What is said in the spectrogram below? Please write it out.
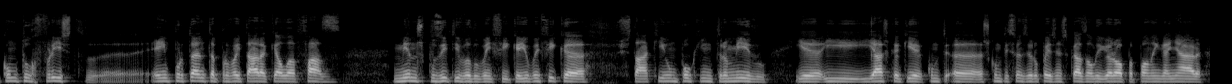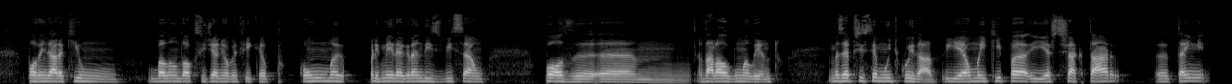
como tu referiste, eh, é importante aproveitar aquela fase menos positiva do Benfica. E o Benfica está aqui um pouco tremido e, e, e, acho que aqui as competições europeias, neste caso a Liga Europa, podem ganhar, podem dar aqui um balão de oxigênio ao Benfica com uma primeira grande exibição pode um, dar algum alento mas é preciso ter muito cuidado. E é uma equipa, e este Shakhtar uh, tem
